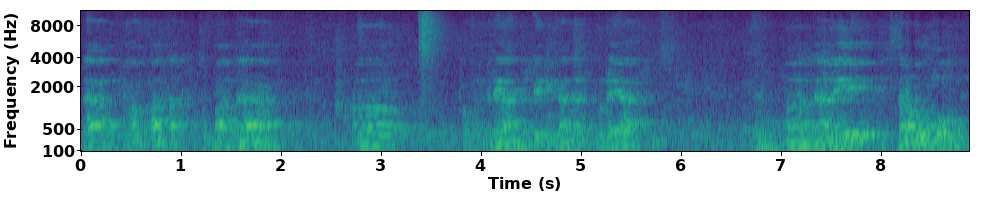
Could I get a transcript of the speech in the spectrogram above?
dan keempat kepada eh, Kementerian Pendidikan dan Kebudayaan. Eh, dari secara umum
